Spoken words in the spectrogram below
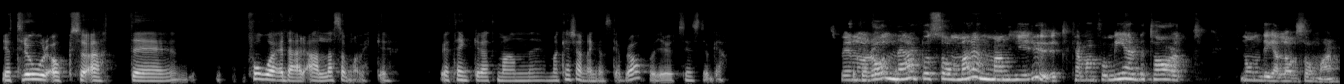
Jag tror också att eh, få är där alla sommarveckor. Och jag tänker att man, man kan tjäna ganska bra på att hyra ut sin stuga. Spelar det någon roll när på sommaren man hyr ut? Kan man få mer betalt någon del av sommaren?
